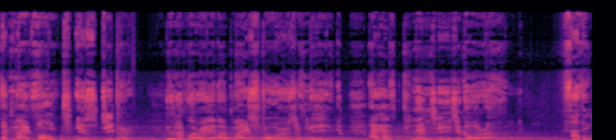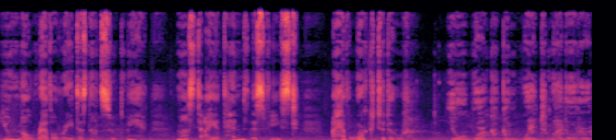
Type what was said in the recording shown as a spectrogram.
but my vault is deeper. Do not worry about my stores of mead. I have plenty to go around. Father, you know revelry does not suit me. Must I attend this feast? I have work to do. Your work can wait, my daughter.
